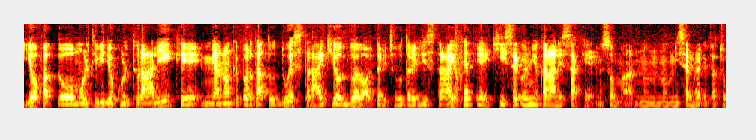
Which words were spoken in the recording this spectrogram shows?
io ho fatto molti video culturali che mi hanno anche portato due strike. Io due volte ho ricevuto degli strike e chi segue il mio canale sa che insomma non, non mi sembra che faccio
